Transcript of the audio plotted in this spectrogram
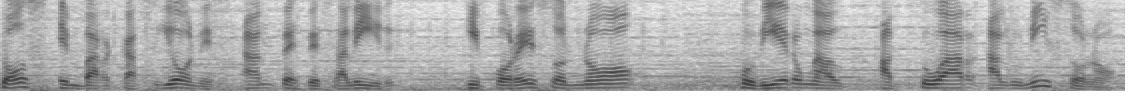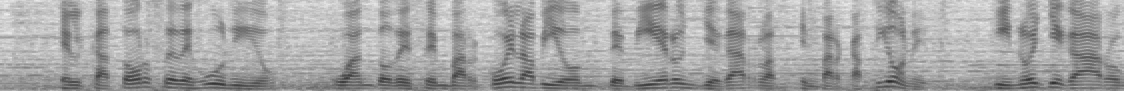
dos embarcaciones antes de salir y por eso no pudieron actuar al unísono. El 14 de junio cuando desembarcó el avión debieron llegar las embarcaciones y no llegaron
